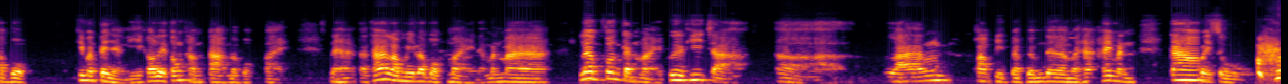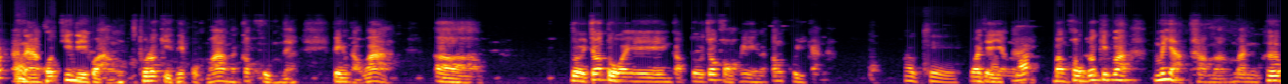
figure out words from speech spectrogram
ระบบที่มันเป็นอย่างนี้เขาเลยต้องทำตามระบบไปนะฮะแต่ถ้าเรามีระบบใหม่เนี่ยมันมาเริ่มต้นกันใหม่เพื่อที่จะล้างความผิดแบบเดิมๆนะฮะให้มันก้าวไปสู่อนาคตที่ดีกว่าของธุรกิจนี่ผมว่ามันก็คุ้มนะเพียงแต่ว่า โดยเจ้าตัวเองกับตัวเจ้าของเองอะต้องคุยกันนะโอเค ว่าจะยังไงแล้วบางคนก็คิดว่าไม่อยากทำอะมันเพิ่ม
